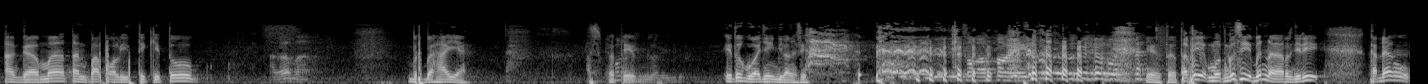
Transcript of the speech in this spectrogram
agama tanpa politik itu agama berbahaya. Seperti itu. Itu gua aja yang bilang sih. gitu. Tapi menurut gue sih benar. Jadi kadang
